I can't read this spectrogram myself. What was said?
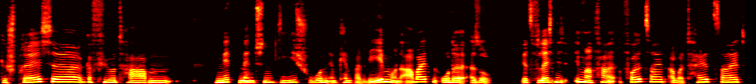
Gespräche geführt haben mit Menschen, die schon im Camper leben und arbeiten oder, also jetzt vielleicht nicht immer Vollzeit, aber Teilzeit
